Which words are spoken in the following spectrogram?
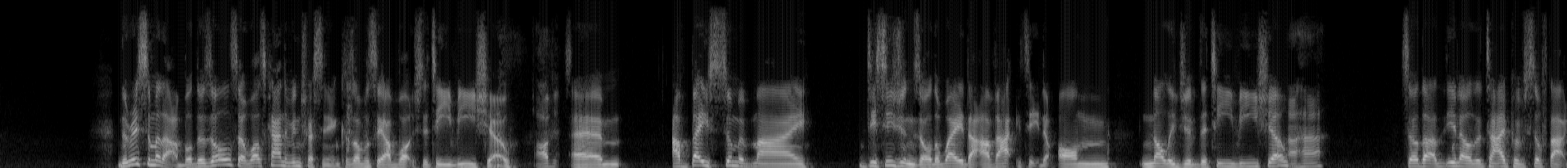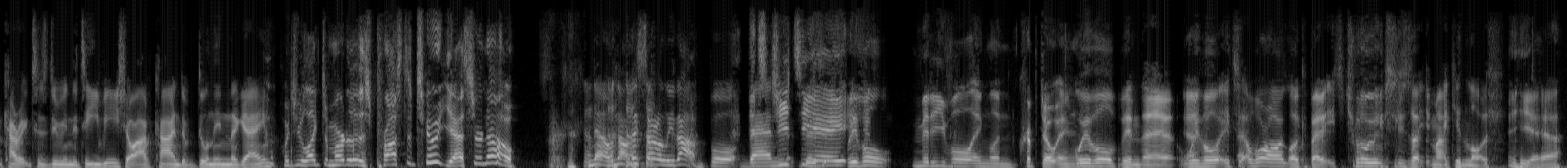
There is some of that, but there's also what's kind of interesting because obviously I've watched the TV show. Obviously. Um, I've based some of my decisions or the way that I've acted on knowledge of the TV show. Uh huh. So that you know the type of stuff that characters do in the TV show, I've kind of done in the game. Would you like to murder this prostitute? Yes or no? no, not necessarily that, but then it's GTA We've all medieval England, crypto England. we've all been there. Yeah. We've all. It's what I like about it. It's choices that you make in life. yeah.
